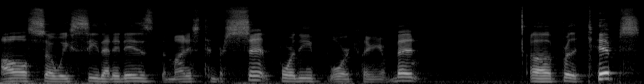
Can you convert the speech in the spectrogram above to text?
Also, we see that it is the minus 10% for the floor clearing event. Uh, for the tips,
